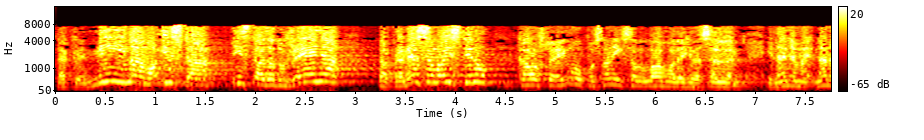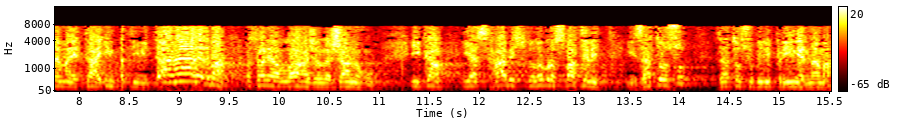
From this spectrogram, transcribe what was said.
Dakle, mi imamo ista, ista zaduženja da prenesemo istinu, kao što je imao poslanik sallallahu alejhi ve sellem i na nama, na nama je taj imperativ i ta naredba od strane Allaha dželle i kao i ashabi su to dobro shvatili. I zato su zato su bili primjer nama.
